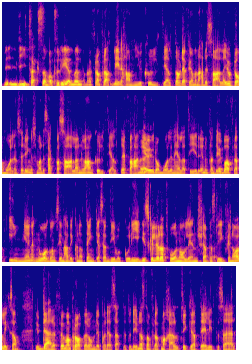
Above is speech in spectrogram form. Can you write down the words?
vi, vi är tacksamma för det. Men... Ja, men framförallt blir han ju kulthjälte av det. För jag menar, hade Salah gjort de målen så är det ingen som hade sagt bara Salah, nu är han kulthjälte. För han Nej. gör ju de målen hela tiden. Utan det är ju bara för att ingen någonsin hade kunnat tänka sig att Divock Origi skulle göra 2-0 i en Champions League-final. Liksom. Det är ju därför man pratar om det på det sättet. Och det är ju nästan för att man själv tycker att det är lite så här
